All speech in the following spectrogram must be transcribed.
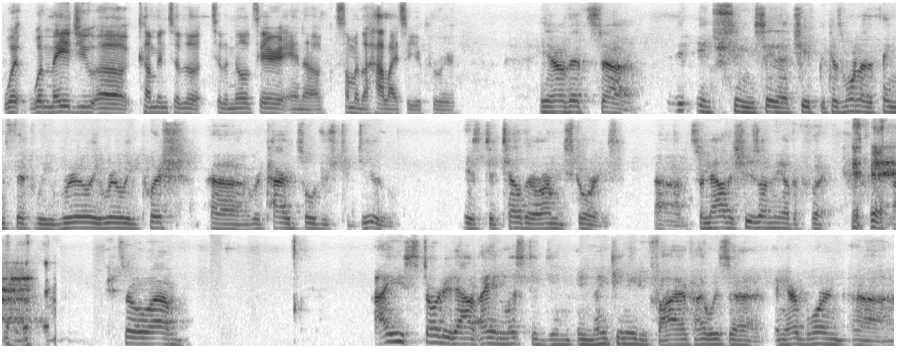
what what made you uh, come into the to the military? And uh, some of the highlights of your career. You know that's uh, interesting you say that, Chief, because one of the things that we really really push uh, retired soldiers to do is to tell their army stories. Um, so now the shoe's on the other foot. Uh, so um, I started out, I enlisted in, in 1985. I was uh, an airborne uh,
